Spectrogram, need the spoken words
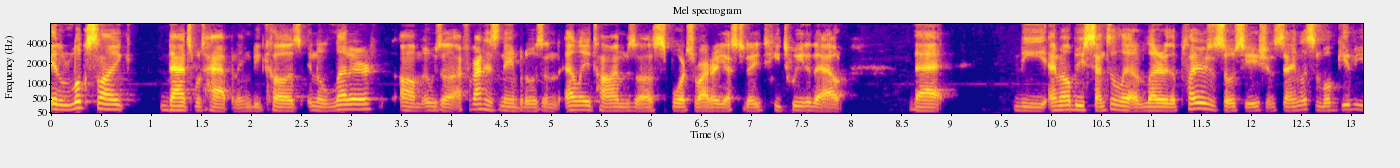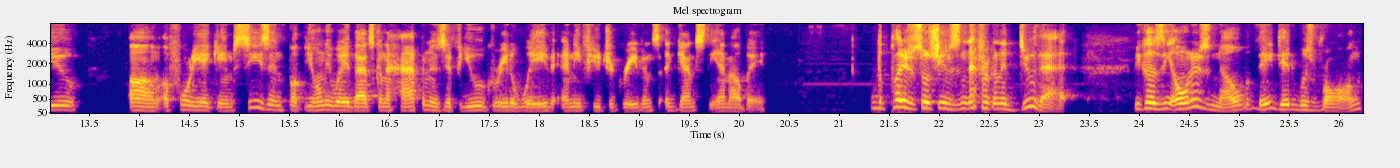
it looks like that's what's happening because in a letter, um, it was a, I forgot his name, but it was an LA Times uh, sports writer yesterday. He tweeted out that the MLB sent a letter to the Players Association saying, listen, we'll give you um, a 48 game season, but the only way that's going to happen is if you agree to waive any future grievance against the MLB. The Players Association is never going to do that because the owners know what they did was wrong.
